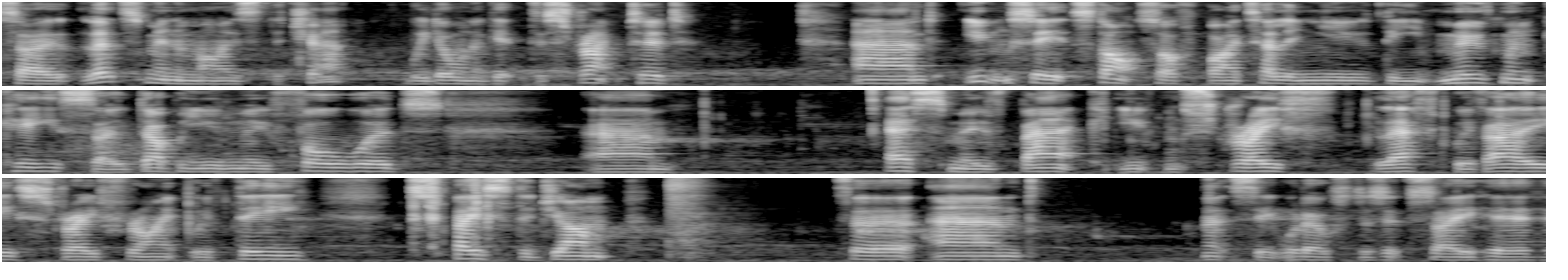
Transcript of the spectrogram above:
So let's minimize the chat, we don't want to get distracted. And you can see it starts off by telling you the movement keys. So W move forwards. Um, S move back, you can strafe left with A, strafe right with D, space to jump, to, and let's see, what else does it say here?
